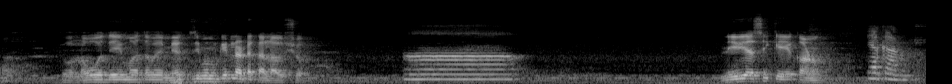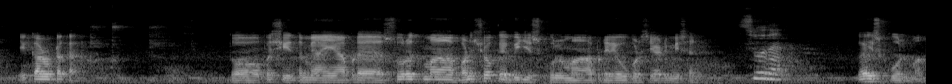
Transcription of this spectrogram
હા. તો નવોદયમાં તમે મેક્સિમમ કેટલા ટકા લાવશો? અ, નેવ્યાસી કે એકાણું? એકાણું. એકાણું ટકા. તો પછી તમે અહીંયા આપણે સુરતમાં ભણશો કે બીજી સ્કૂલમાં આપણે રહેવું પડશે એડમિશન સુરત. કઈ સ્કૂલમાં?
